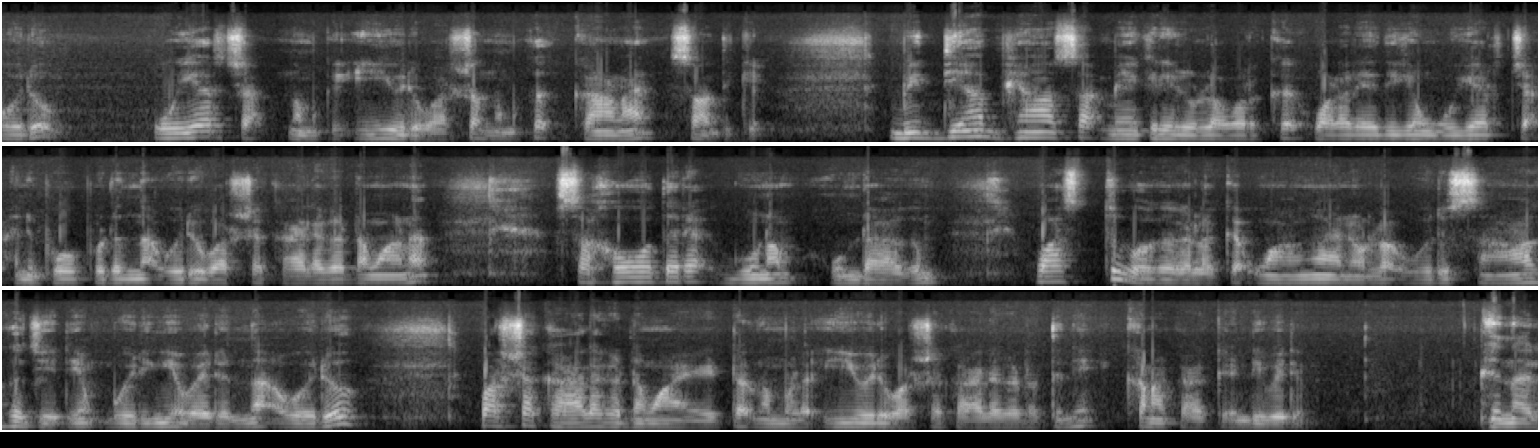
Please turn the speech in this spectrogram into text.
ഒരു ഉയർച്ച നമുക്ക് ഈ ഒരു വർഷം നമുക്ക് കാണാൻ സാധിക്കും. വിദ്യാഭ്യാസ മേഖലയിലുള്ളവർക്ക് വളരെയധികം ഉയർച്ച അനുഭവപ്പെടുന്ന ഒരു വർഷ കാലഘട്ടമാണ്. സഹോദര ഗുണം ഉണ്ടാകും. വസ്തുവകകളൊക്കെ വാങ്ങാനുള്ള ഒരു സാഹചര്യം ഒരുങ്ങി വരുന്ന ഒരു വർഷ കാലഘട്ടമായിട്ട് നമ്മൾ ഈ ഒരു വർഷ കാലഘട്ടത്തിന് കണക്കാക്കേണ്ടി വരും. എന്നാൽ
